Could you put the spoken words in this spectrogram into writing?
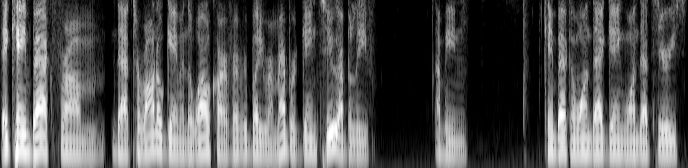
they came back from that Toronto game in the wild card. If everybody remembered, game two, I believe. I mean, came back and won that game, won that series.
